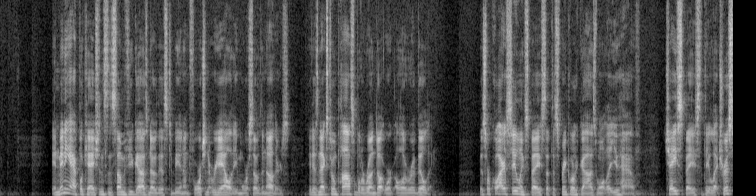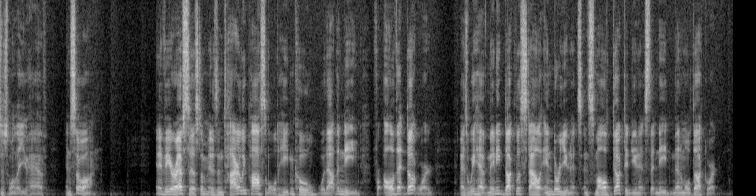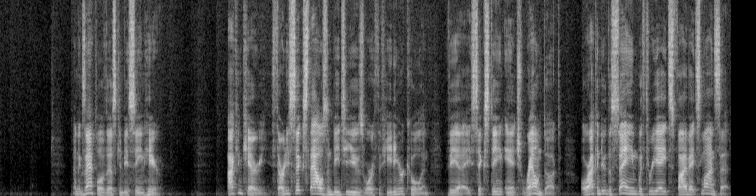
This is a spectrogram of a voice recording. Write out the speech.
In many applications, and some of you guys know this to be an unfortunate reality more so than others, it is next to impossible to run ductwork all over a building. This requires ceiling space that the sprinkler guys won't let you have, chase space that the electricians won't let you have, and so on. In a VRF system, it is entirely possible to heat and cool without the need for all of that ductwork, as we have many ductless style indoor units and small ducted units that need minimal ductwork. An example of this can be seen here. I can carry 36,000 BTUs worth of heating or cooling via a 16 inch round duct, or I can do the same with 3 8 5 8 line set.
